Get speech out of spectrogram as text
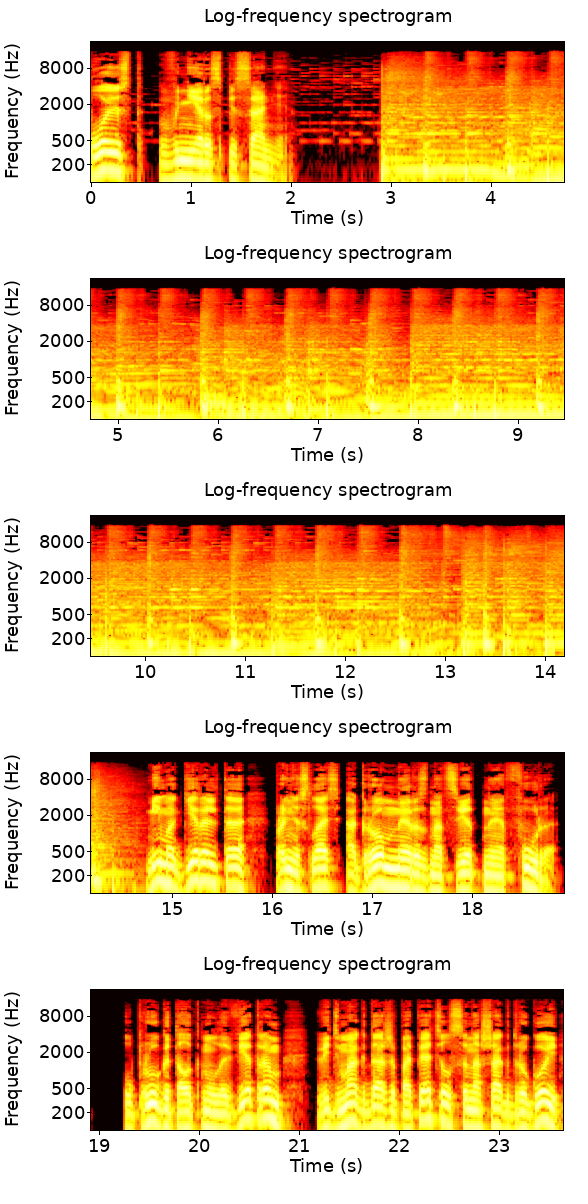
Поезд вне расписания. Мимо Геральта пронеслась огромная разноцветная фура. Упруго толкнула ветром, ведьмак даже попятился на шаг другой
